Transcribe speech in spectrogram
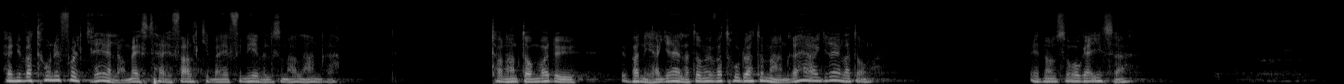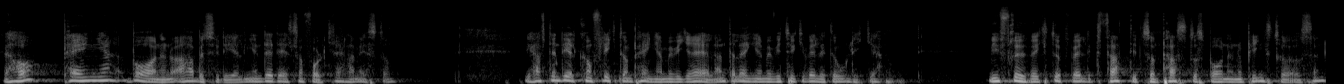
Hörrni, vad tror ni folk grälar mest här i Falkenberg? För ni är väl som alla andra. Tala inte om vad, du, vad ni har grälat om, men vad tror du att de andra här har grälat om? Är det någon som vågar gissa? Ja, pengar, barnen och arbetsfördelningen, det är det som folk grälar mest om. Vi har haft en del konflikter om pengar, men vi grälar inte längre, men vi tycker väldigt olika. Min fru växte upp väldigt fattigt som pastorsbarnen och pingströrelsen.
